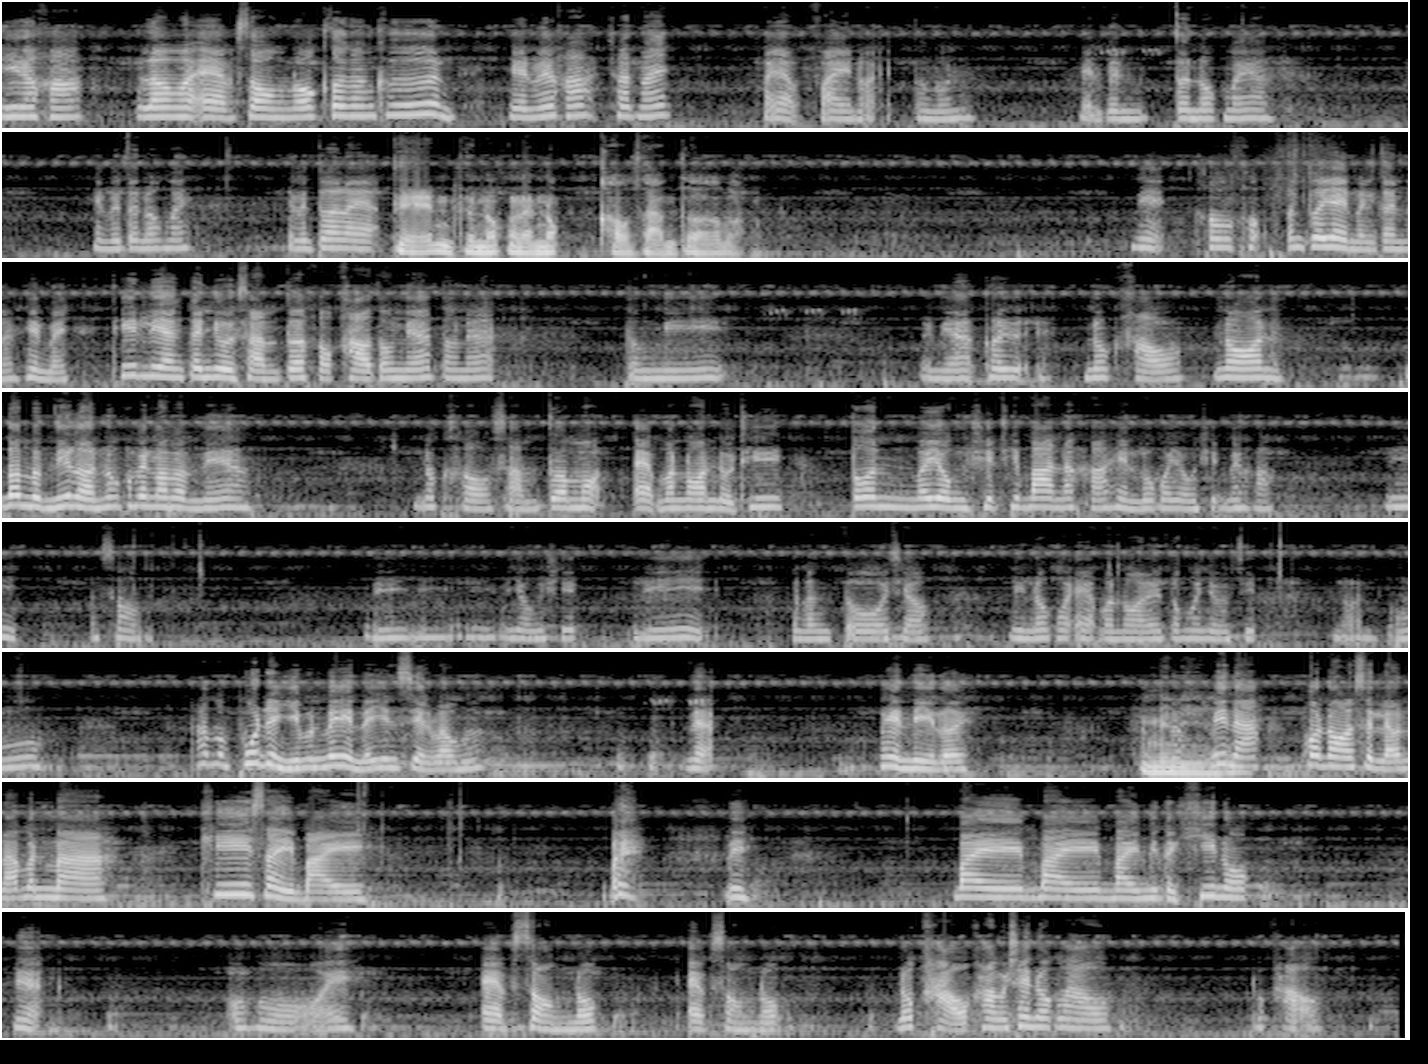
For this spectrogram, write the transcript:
นี่นะคะ เรามาแอบส่องนกตอนกลางคืน เห็นไหมคะ ชัดไหมขยับไฟหน่อย ตรงนู้น เห็นเป็นตัวนกไหมอะเห็นเป็นตัวนกไหม เห็นเป็นตัวอะไรอะเห็นตัวนกอะไรนกเขาสามตัวก็บอก เนี่ยเขาเขามันตัวใหญ่เหมือนกันนะ เห็นไหม ที่เรียงกันอยู่สามตัวขาวๆตรงเนี้ย ตรงเนี้ย ตรงนี้ ตรงเนี้ยคือนกเขานอน นอนแบบนี้เหรอนกเขาไม่นอนแบบนี้อะนกเขาสามตัวมาแอบมานอนอยู่ที่ต้นมะยงชิดที่บ้านนะคะ เห็นลูกมะยงชิดไหมคะนี่มาส่องนี่นี่นี่มะยงชิด นี่กำลังโตเชียวมีนกมาแอบมานอนในต้นมะยงชิดนอนโอ้ถ้ามันพูดอย่างนี้มันไม่เห็นได้ยินเสียงเราเหรอเนี่ย ไม่เห็นหนีเลยไม่มีหรอกนี่นะพอนอนเสร็จแล้วนะ มันมา ขี้ใส่ใบ ใบ นี่ ใบใบใบมีแต่ขี้นก เนี่ย โอ้โหแอบส่องนก แอบส่องนก นกเขาค่ะไม่ใช่นกเรา นกเขา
